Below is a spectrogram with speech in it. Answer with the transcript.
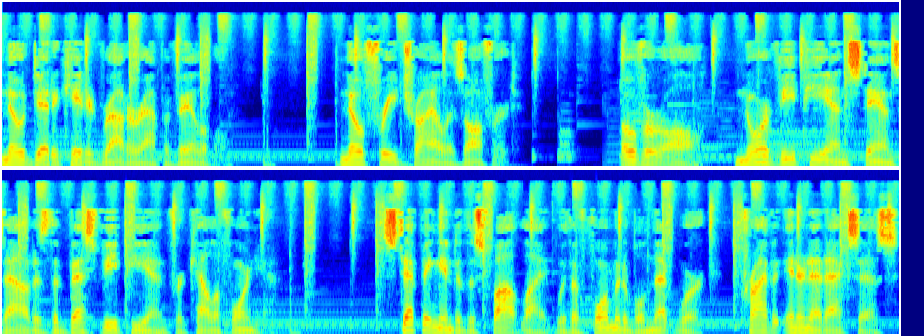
No dedicated router app available. No free trial is offered. Overall, NordVPN stands out as the best VPN for California. Stepping into the spotlight with a formidable network, private internet access,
